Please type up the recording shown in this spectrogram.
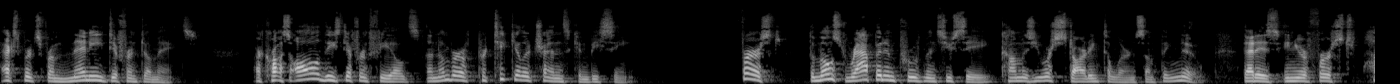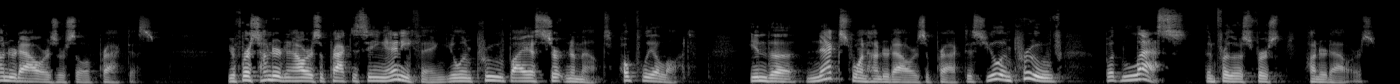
experts from many different domains. Across all of these different fields, a number of particular trends can be seen. First, the most rapid improvements you see come as you are starting to learn something new. That is, in your first 100 hours or so of practice. Your first 100 hours of practicing anything, you'll improve by a certain amount, hopefully a lot. In the next 100 hours of practice, you'll improve, but less than for those first 100 hours.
